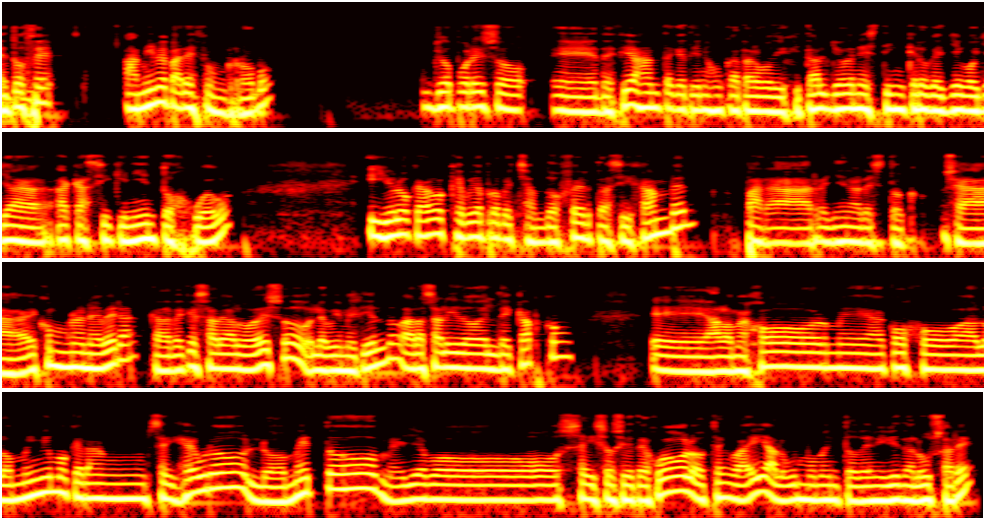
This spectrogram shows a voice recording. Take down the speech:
Entonces, a mí me parece un robo. Yo por eso, eh, decías antes que tienes un catálogo digital, yo en Steam creo que llego ya a casi 500 juegos. Y yo lo que hago es que voy aprovechando ofertas y Humble para rellenar stock. O sea, es como una nevera, cada vez que sale algo de eso le voy metiendo. Ahora ha salido el de Capcom, eh, a lo mejor me acojo a los mínimos, que eran 6 euros, lo meto, me llevo 6 o 7 juegos, los tengo ahí, algún momento de mi vida lo usaré.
